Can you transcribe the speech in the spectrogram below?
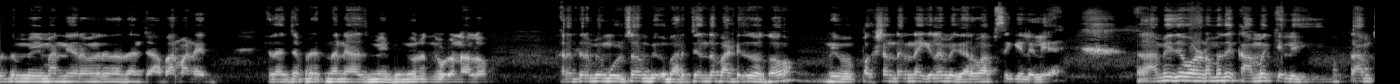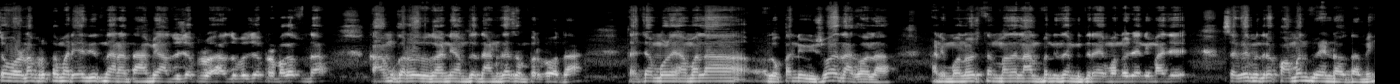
प्रथम मी माननीय रवींद्रनाथांचे आभार मानेन की त्यांच्या प्रयत्नाने आज मी बिनविरोध निवडून आलो. खरं तर मी मूळचा भारतीय जनता पार्टीचा होतो. मी पक्षांतर नाही केलं मी घर वापसी केलेली आहे. आम्ही जे वॉर्डामध्ये कामं केली फक्त आमच्या वॉर्डापुरतं मर्यादित नाही राहता. आम्ही आजूच्या प्र आजूबाजूच्या प्रभागात सुद्धा काम करत होतो आणि आमचा दांडगा संपर्क होता. त्याच्यामुळे आम्हाला लोकांनी विश्वास दाखवला आणि मनोज तर माझा लहानपणीचा मित्र आहे. मनोज आणि माझे सगळे मित्र कॉमन फ्रेंड आहोत आम्ही.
